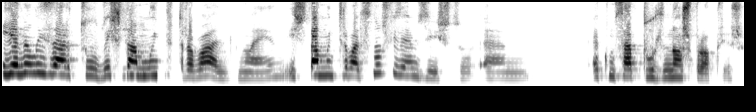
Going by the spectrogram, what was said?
e analisar tudo. Isto dá muito trabalho, não é? Isto dá muito trabalho. Se nós fizermos isto, um, a começar por nós próprios,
